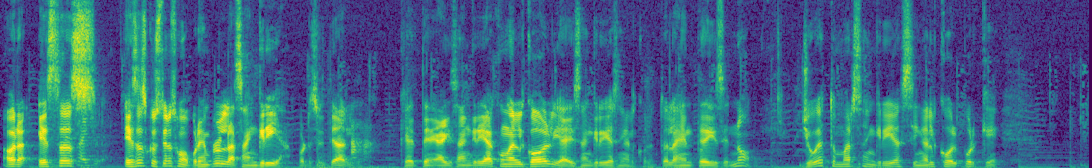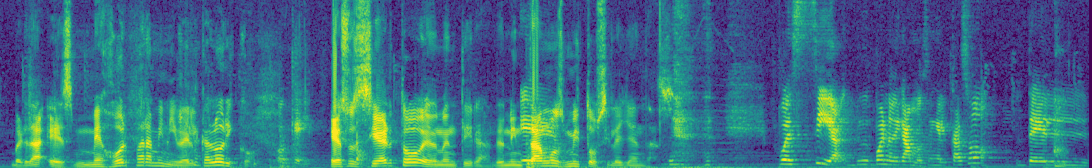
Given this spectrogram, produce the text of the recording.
Ahora, estas, esas cuestiones como por ejemplo la sangría, por decirte algo, Ajá. Que te- hay sangría con alcohol y hay sangría sin alcohol. Entonces la gente dice, no, yo voy a tomar sangría sin alcohol porque, ¿verdad? Es mejor para mi nivel calórico. ¿Eso es cierto o es mentira? Desmintamos Eh, mitos y leyendas. Pues sí, a- bueno, digamos, en el caso del...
